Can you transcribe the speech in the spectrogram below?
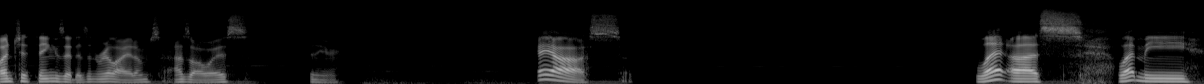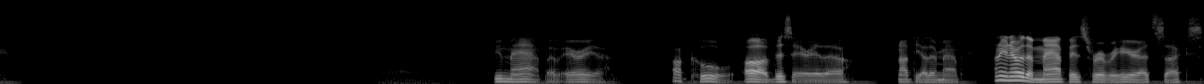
Bunch of things that isn't real items, as always. In here. Chaos. Let us let me new map of area. Oh cool. Oh this area though. Not the other map. I don't even know where the map is for over here. That sucks.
